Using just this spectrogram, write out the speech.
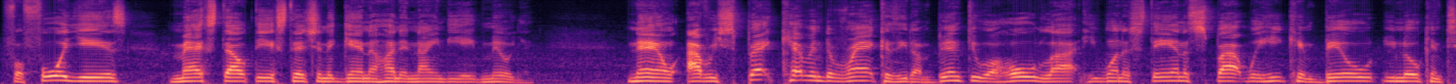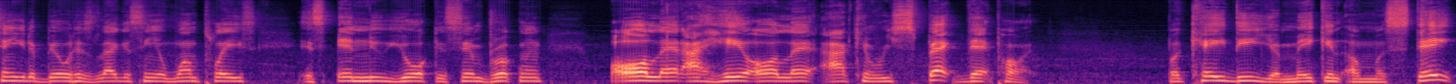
for four years, maxed out the extension again, 198 million. Now, I respect Kevin Durant because he done been through a whole lot. He want to stay in a spot where he can build, you know, continue to build his legacy in one place. It's in New York. It's in Brooklyn all that I hear, all that I can respect that part. But KD, you're making a mistake.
